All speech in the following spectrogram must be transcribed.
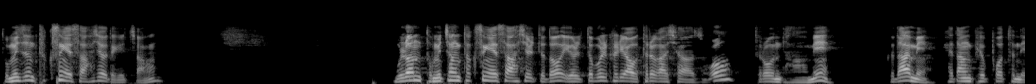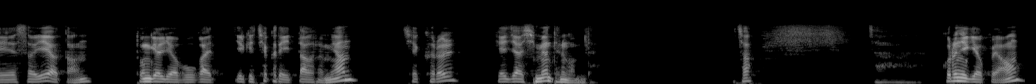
도면층 특성에서 하셔도 되겠죠 물론 도면층 특성에서 하실 때도 이걸 더블 클릭하고 들어가셔가지고 들어온 다음에 그 다음에 해당 viewport 내에서의 어떤 동결 여부가 이렇게 체크되어 있다 그러면 체크를 해제하시면 되는 겁니다. 그렇죠? 자 그런 얘기였고요.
